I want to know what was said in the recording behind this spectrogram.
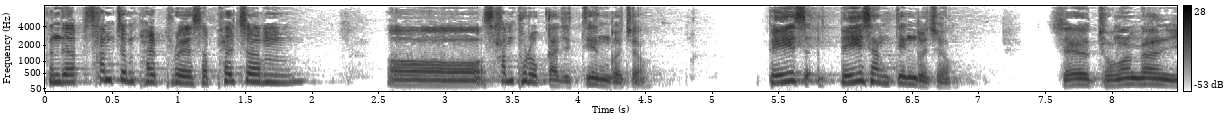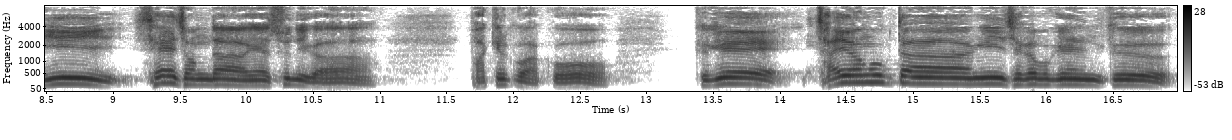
근데 3.8%에서 8.3%까지 뛴 거죠. 배, 이상 뛴 거죠. 제가 조만간 이 새 정당의 순위가 바뀔 것 같고 그게 자유한국당이 제가 보기엔 그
